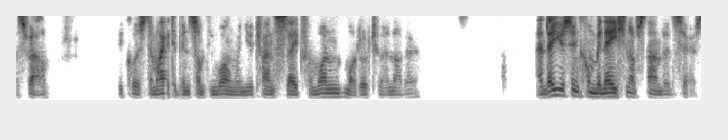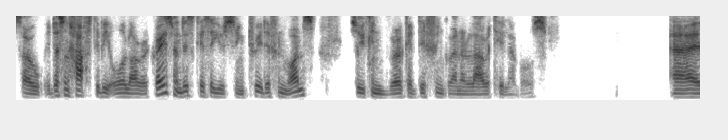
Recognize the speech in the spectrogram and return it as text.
as well, because there might have been something wrong when you translate from one model to another. And they're using combination of standards here. So it doesn't have to be all our arrays. In this case, they're using three different ones. So you can work at different granularity levels. Uh,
